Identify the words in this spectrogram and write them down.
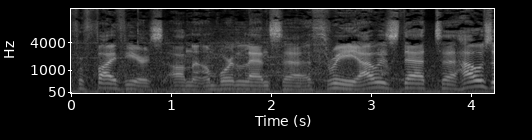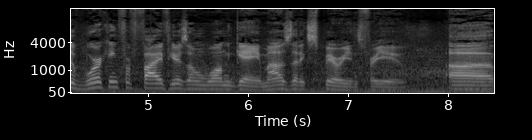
for five years on, uh, on Borderlands uh, 3. How is that? Uh, how is it working for five years on one game? How's that experience for you? Uh,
